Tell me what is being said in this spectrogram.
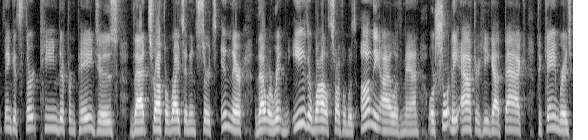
I think it's 13 different pages that Sraffa writes and inserts in there that were written either while Sraffa was on the Isle of Man or shortly after he got back to Cambridge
